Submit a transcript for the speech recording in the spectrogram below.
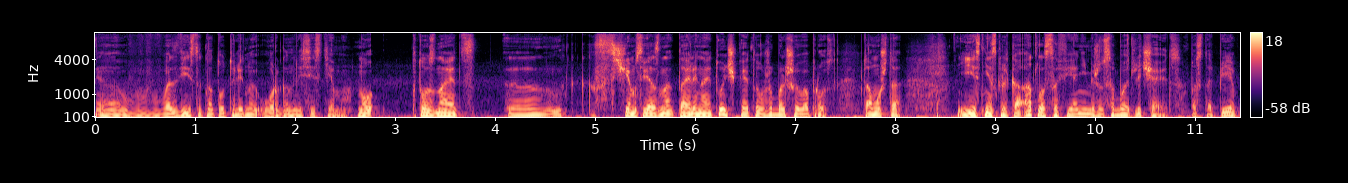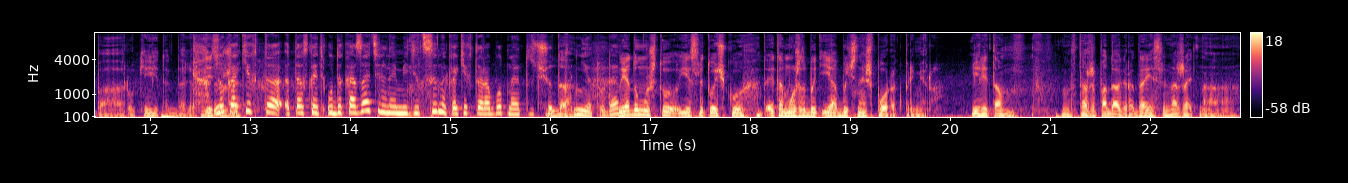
э, воздействовать на тот или иной орган или систему. Но кто знает э, с чем связана та или иная точка, это уже большой вопрос. Потому что есть несколько атласов, и они между собой отличаются по стопе, по руке и так далее. Здесь Но уже... каких-то, так сказать, у доказательной медицины каких-то работ на этот счет да. нету, да? Но я думаю, что если точку... Это может быть и обычная шпора, к примеру или там ну, та же подагра, да, если нажать на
